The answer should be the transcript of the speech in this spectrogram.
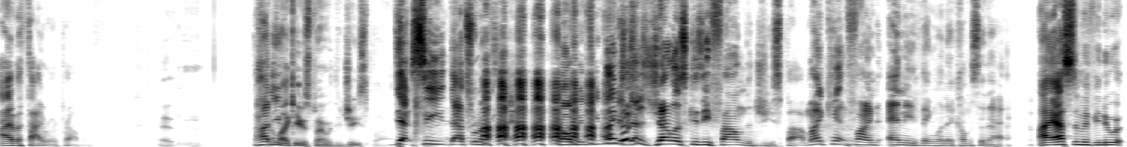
I have a thyroid problem. How do you? like he was playing with your G spot. yeah, see, that's what I'm saying, Roman. You Mike needed that. just jealous because he found the G spot. Mike can't find anything when it comes to that. I asked him if he knew it.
